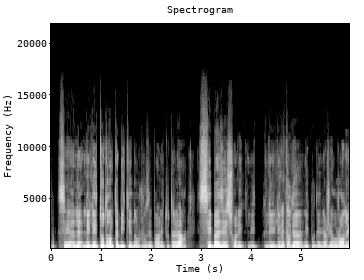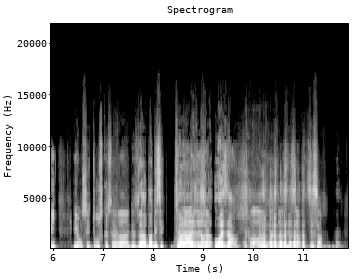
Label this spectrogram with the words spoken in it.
Mhm. C'est les, les taux de rentabilité dont je vous ai parlé tout à l'heure, c'est basé sur les, les, les- les En l'état. coûts d'énergie aujourd'hui. Et on sait tous que ça va... Que Ça va pas baisser. Voilà, c'est ça. Au hasard. Ah, ça, c'est ça, c'est ça.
